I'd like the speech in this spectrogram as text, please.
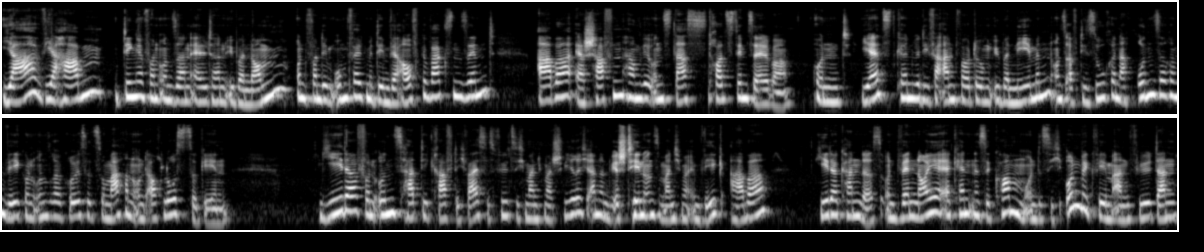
ja, wir haben Dinge von unseren Eltern übernommen und von dem Umfeld, mit dem wir aufgewachsen sind, aber erschaffen haben wir uns das trotzdem selber. Und jetzt können wir die Verantwortung übernehmen, uns auf die Suche nach unserem Weg und unserer Größe zu machen und auch loszugehen. Jeder von uns hat die Kraft. Ich weiß, es fühlt sich manchmal schwierig an und wir stehen uns manchmal im Weg, aber jeder kann das. Und wenn neue Erkenntnisse kommen und es sich unbequem anfühlt, dann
